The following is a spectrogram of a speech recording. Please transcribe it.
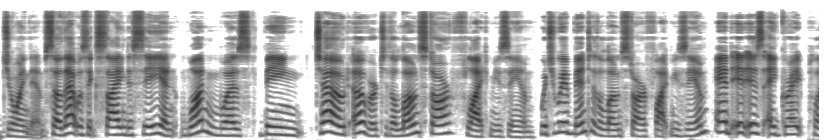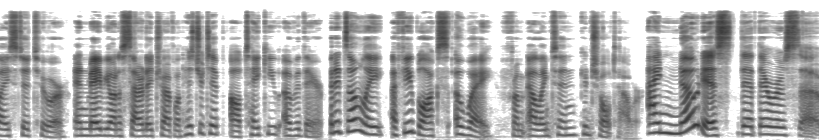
joined them. So that was exciting to see. And one was being towed over to the Lone Star Flight Museum, which we have been to the Lone Star Flight Museum, and it is a great place to tour. And maybe on a Saturday travel and history tip, I'll take you over there. But it's only a few blocks away from Ellington Control Tower. I noticed that there was uh,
